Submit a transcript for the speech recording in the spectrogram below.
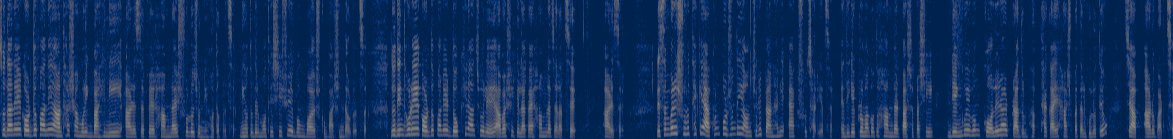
সুদানের কর্দোফানে আধা সামরিক বাহিনী আরএসএফ এর হামলায় ষোলো জন নিহত হয়েছে। নিহতদের মধ্যে শিশু এবং বয়স্ক বাসিন্দাও রয়েছে। দুদিন ধরে কর্দোফানের দক্ষিণাঞ্চলে আবাসিক এলাকায় হামলা চালাচ্ছে আরএসএফ। ডিসেম্বরের শুরু থেকে এখন পর্যন্ত এই অঞ্চলে প্রাণহানি একশো ছাড়িয়েছে। এদিকে ক্রমাগত হামলার পাশাপাশি ডেঙ্গু এবং কলেরার প্রাদুর্ভাব থাকায় হাসপাতালগুলোতেও চাপ আরও বাড়ছে।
